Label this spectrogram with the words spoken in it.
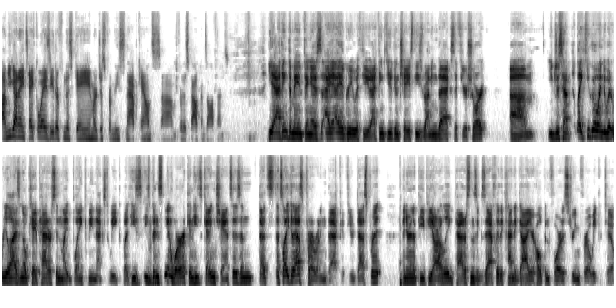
um, you got any takeaways either from this game or just from these snap counts um, for this Falcons offense? Yeah, I think the main thing is I, I, agree with you. I think you can chase these running backs if you're short. Um, you just have like you go into it realizing okay patterson might blank me next week but he's he's mm-hmm. been seeing work and he's getting chances and that's that's all you could ask for a running back if you're desperate and you're in a PPR league, Patterson's exactly the kind of guy you're hoping for to stream for a week or two.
